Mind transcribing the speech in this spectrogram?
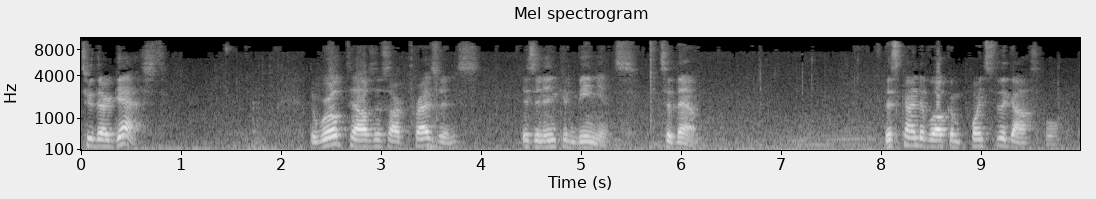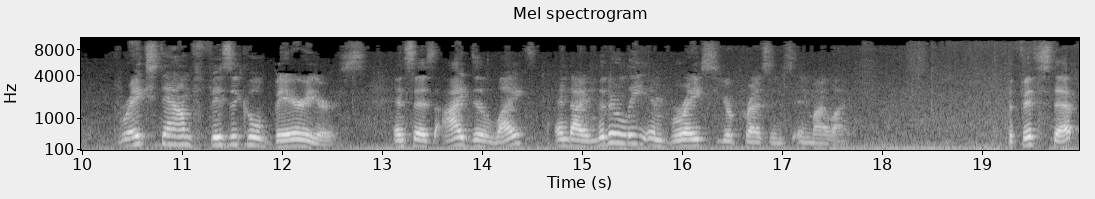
to their guest. The world tells us our presence is an inconvenience to them. This kind of welcome points to the gospel, breaks down physical barriers, and says, I delight and I literally embrace your presence in my life. The fifth step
